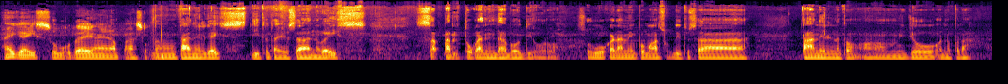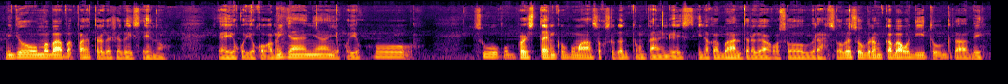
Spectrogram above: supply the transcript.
Hi guys, subok tayo ngayon ng pasok ng tunnel guys. Dito tayo sa ano guys, sa Pantukan, Davao de Oro. Subukan namin pumasok dito sa tunnel na to. Um, medyo ano pala, medyo mababa pala talaga siya guys. Ayan o. Kaya yuko-yuko kami dyan, yan, yuko-yuko. So, first time kong pumasok sa gantong tunnel guys. Kinakabahan talaga ako sobra. Sobra sobrang kaba ko dito, grabe.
